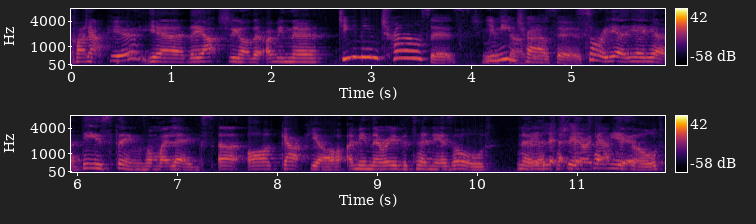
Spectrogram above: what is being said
kind Gap of here? Yeah, they actually are. There. I mean, they're Do you mean trousers? You means mean trousers. trousers? sorry. Yeah, yeah, yeah. These things on my legs uh, are Gap year. I mean, they're over ten years old. No, They they're, literally they're are ten years year. old,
